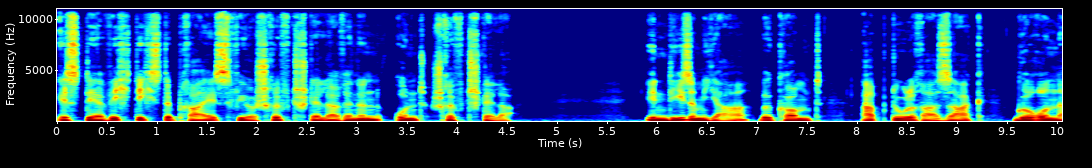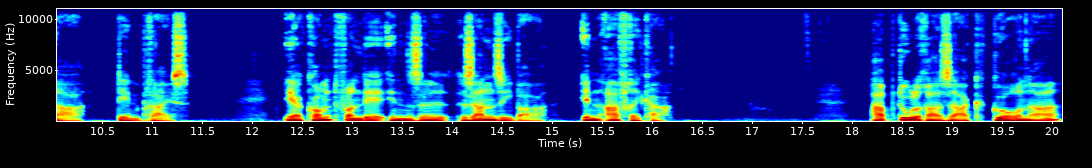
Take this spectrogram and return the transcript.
ist der wichtigste Preis für Schriftstellerinnen und Schriftsteller. In diesem Jahr bekommt Abdul Razak Gurnah den Preis. Er kommt von der Insel Sansibar in Afrika. Abdul Razak Gurnah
